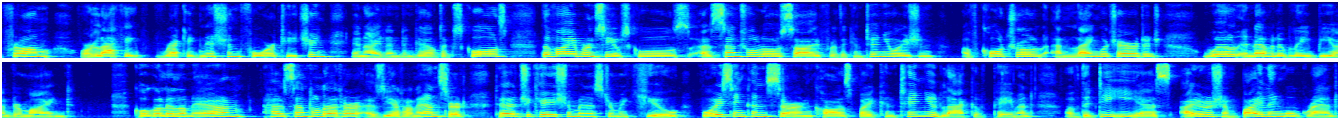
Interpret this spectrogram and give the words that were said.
from or lack recognition for teaching in Island and Gaelic schools, the vibrancy of schools as central loci for the continuation of cultural and language heritage will inevitably be undermined. Cogollilona has sent a letter, as yet unanswered, to Education Minister McHugh, voicing concern caused by continued lack of payment of the DES Irish and bilingual grant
